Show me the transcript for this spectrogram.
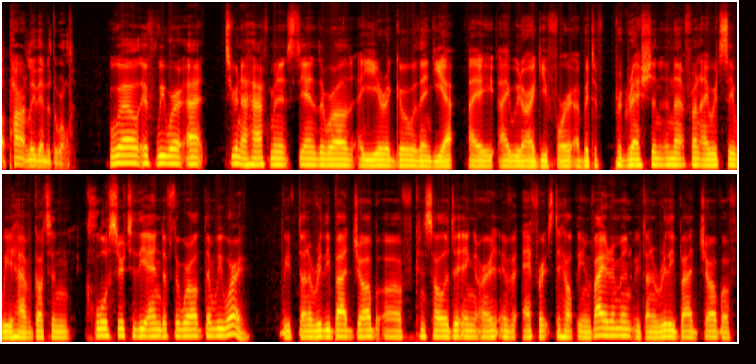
apparently the end of the world. Well, if we were at two and a half minutes to the end of the world a year ago, then yeah, I, I would argue for a bit of progression in that front. I would say we have gotten closer to the end of the world than we were. We've done a really bad job of consolidating our efforts to help the environment. We've done a really bad job of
